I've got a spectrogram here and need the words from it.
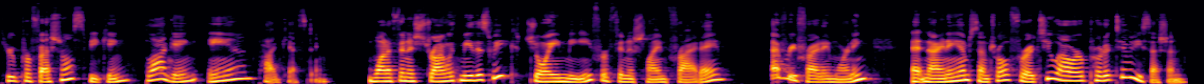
through professional speaking, blogging, and podcasting. Want to finish strong with me this week? Join me for Finish Line Friday every Friday morning at 9 a.m. Central for a two hour productivity session.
